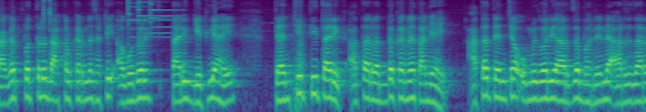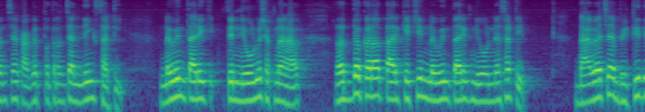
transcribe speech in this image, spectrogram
कागदपत्र दाखल करण्यासाठी अगोदर तारीख घेतली आहे त्यांची ती तारीख आता रद्द करण्यात आली आहे. आता त्यांच्या उमेदवारी अर्ज भरलेल्या अर्जदारांच्या कागदपत्रांच्या लिंकसाठी नवीन तारीख ते निवडू शकणार आहात. रद्द करा तारखेची नवीन तारीख निवडण्यासाठी. दाव्याच्या भेटीत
